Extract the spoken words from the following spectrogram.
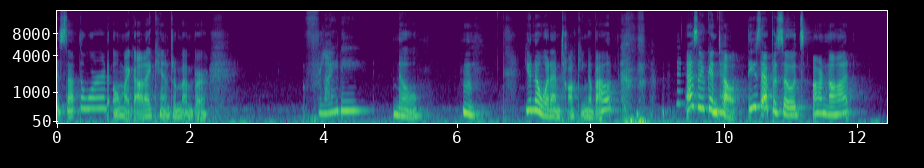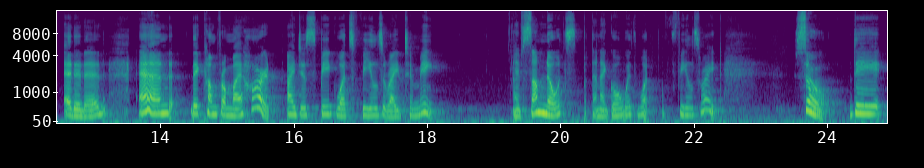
Is that the word? Oh my God, I can't remember. Flighty? No. Hmm. You know what I'm talking about. As you can tell, these episodes are not edited and they come from my heart. I just speak what feels right to me. I have some notes, but then I go with what feels right. So they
